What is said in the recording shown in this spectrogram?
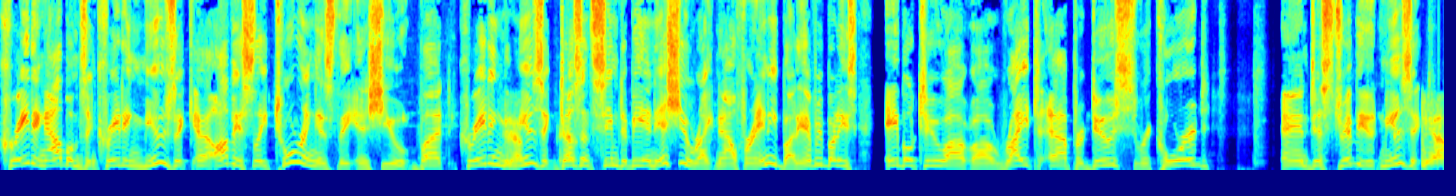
creating albums and creating music, uh, obviously touring is the issue, but creating the music doesn't seem to be an issue right now for anybody. Everybody's able to uh, uh, write, uh, produce, record, and distribute music. Yeah.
